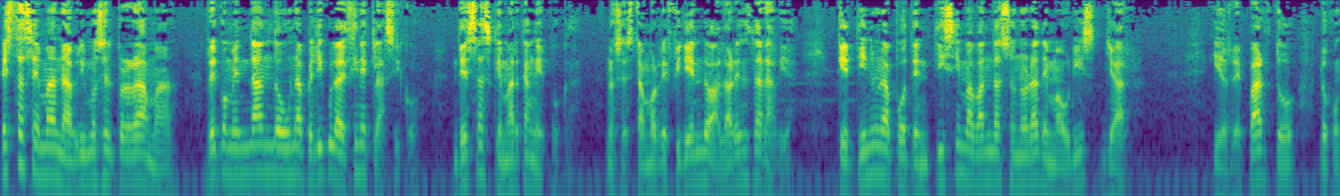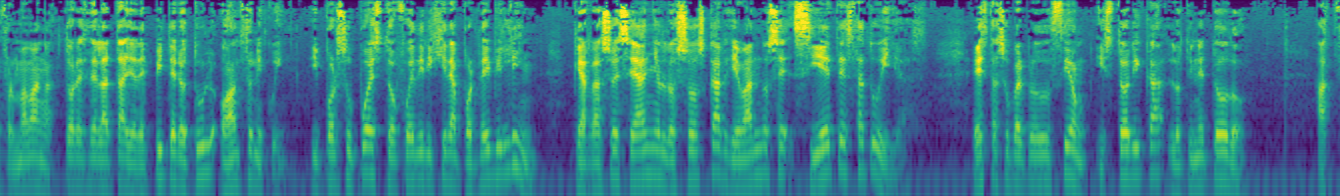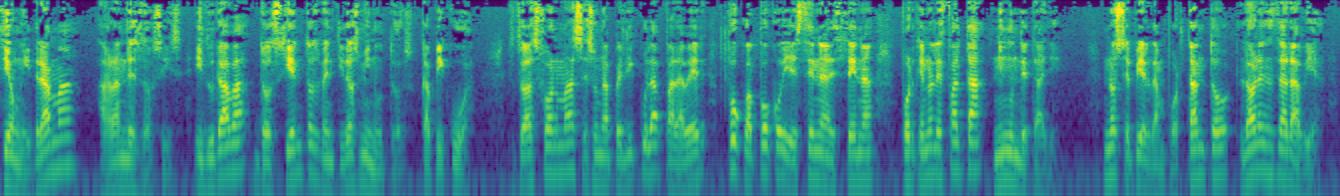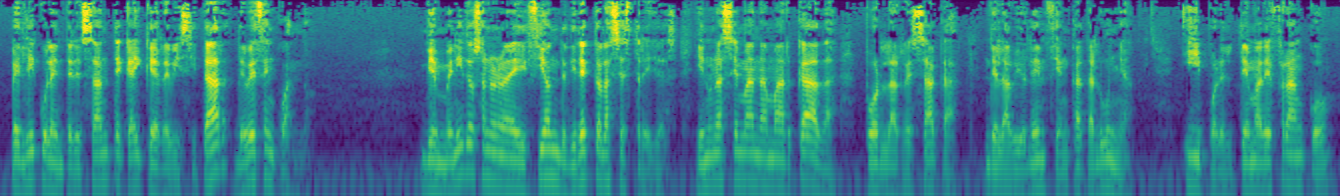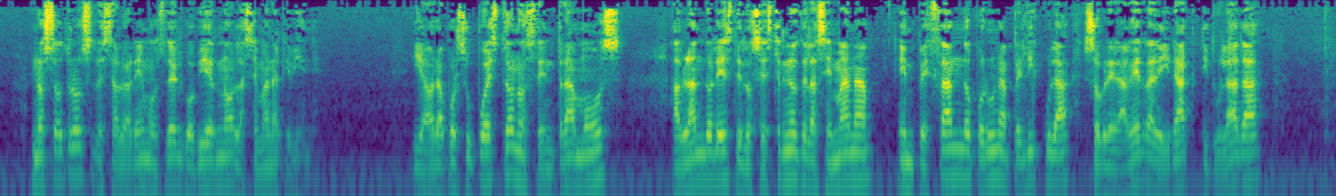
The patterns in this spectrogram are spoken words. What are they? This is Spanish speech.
Esta semana abrimos el programa recomendando una película de cine clásico, de esas que marcan época. Nos estamos refiriendo a Lawrence de Arabia, que tiene una potentísima banda sonora de Maurice Jarre. Y el reparto lo conformaban actores de la talla de Peter O'Toole o Anthony Quinn. Y por supuesto fue dirigida por David Lean, que arrasó ese año en los Oscars llevándose siete estatuillas. Esta superproducción histórica lo tiene todo. Acción y drama a grandes dosis. Y duraba 222 minutos. Capicúa. De todas formas, es una película para ver poco a poco y escena a escena porque no le falta ningún detalle. No se pierdan, por tanto, Lawrence de Arabia, película interesante que hay que revisitar de vez en cuando. Bienvenidos a una nueva edición de Directo a las Estrellas y en una semana marcada por la resaca de la violencia en Cataluña y por el tema de Franco, nosotros les hablaremos del gobierno la semana que viene. Y ahora, por supuesto, nos centramos hablándoles de los estrenos de la semana, empezando por una película sobre la guerra de Irak titulada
